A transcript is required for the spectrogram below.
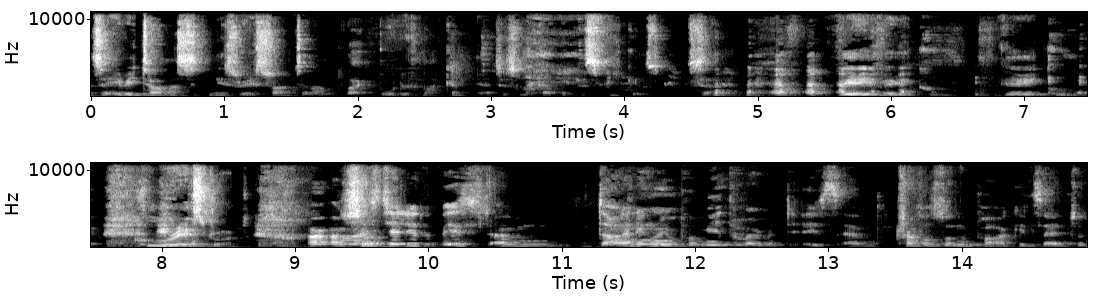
And so every time I sit in this restaurant and I'm like bored with my company, I just look up at the speakers. So very, very cool. Very cool. Cool restaurant. I, I must So- tell you, the best um, dining room for me at the moment is um, Truffles on the Park in Sandton.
